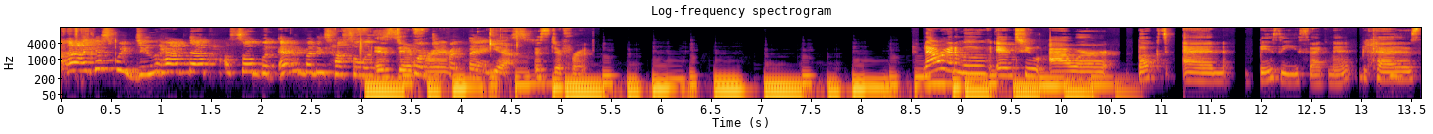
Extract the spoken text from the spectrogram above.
And I guess we do have that hustle, but everybody's hustle is It's for different. different things. Yes, it's different. Now we're going to move into our booked and busy segment because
